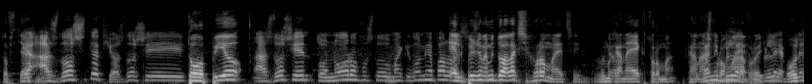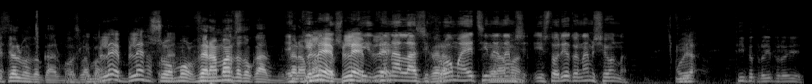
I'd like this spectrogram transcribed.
Το φτιάχνουν. Α δώσει τέτοιο, ας δώσει, Το οποίο ας δώσει ε, τον όροφο στο Μακεδονία Παλάσιο. ελπίζω να μην το αλλάξει χρώμα έτσι. Δούμε Ποιο; κανένα έκτρωμα, κανένα κάνει άσπρο μπλε, μαύρο μπλε. εκεί. Ό,τι θέλουμε να το κάνουμε. Όχι, Ασλαμά. Μπλε, μπλε θα το Σωμό. κάνει. Βεραμάν θα το κάνουμε. Εκεί Βεραμάν. Μπλε, το σπίτι μπλε, μπλε. Δεν αλλάζει Βερα- χρώμα, έτσι είναι Βεραμάν. 1,5 η ιστορία του 1,5 αιώνα. Ο Ιρα- Τι είπε πρωί-πρωί.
